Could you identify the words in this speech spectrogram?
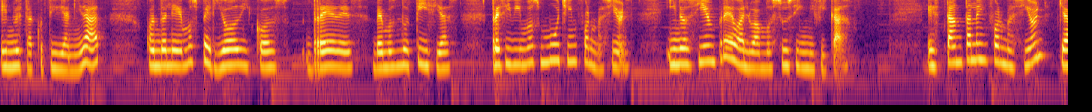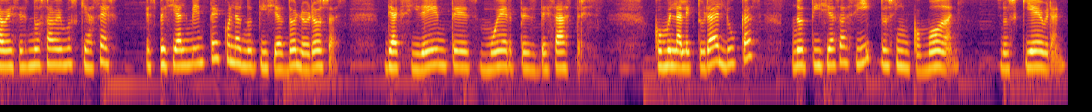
En nuestra cotidianidad, cuando leemos periódicos, redes, vemos noticias, recibimos mucha información y no siempre evaluamos su significado. Es tanta la información que a veces no sabemos qué hacer, especialmente con las noticias dolorosas de accidentes, muertes, desastres. Como en la lectura de Lucas, noticias así nos incomodan, nos quiebran,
